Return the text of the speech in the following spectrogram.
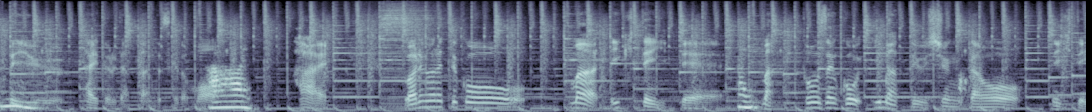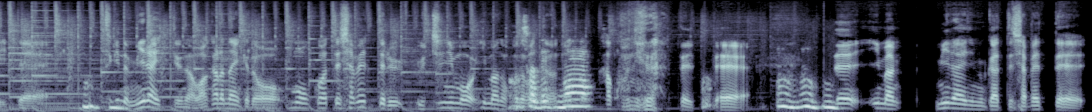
うっていうタイトルだったんですけども、うんはい。はい。我々ってこう、まあ、生きていて、はい。まあ、当然こう、今っていう瞬間を生きていて、うん次の未来っていうのは分からないけどもうこうやって喋ってるうちにも今の言葉っていうのはどんどん過去になっていってうんうんうん。で今未来に向かって喋って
